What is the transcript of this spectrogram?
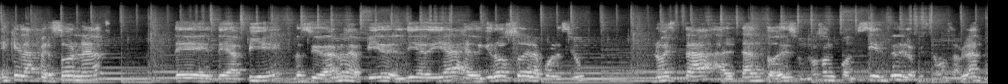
es que las personas de, de a pie, los ciudadanos de a pie del día a día, el grosso de la población, no está al tanto de eso, no son conscientes de lo que estamos hablando.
